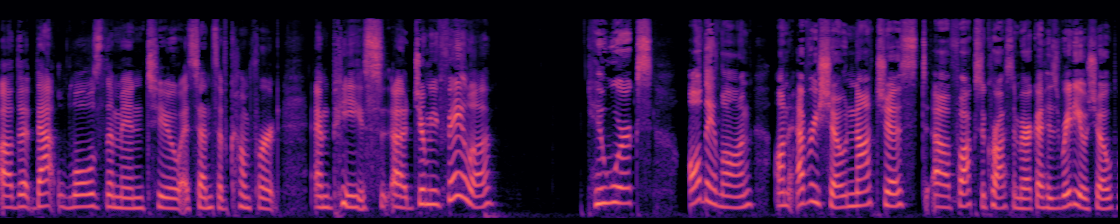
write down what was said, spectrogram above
uh, that that lulls them into a sense of comfort and peace. Uh, Jimmy Failla, who works all day long on every show, not just uh, Fox Across America, his radio show,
